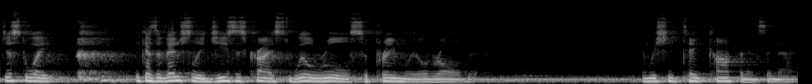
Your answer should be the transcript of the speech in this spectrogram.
just wait, because eventually Jesus Christ will rule supremely over all of it. And we should take confidence in that.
